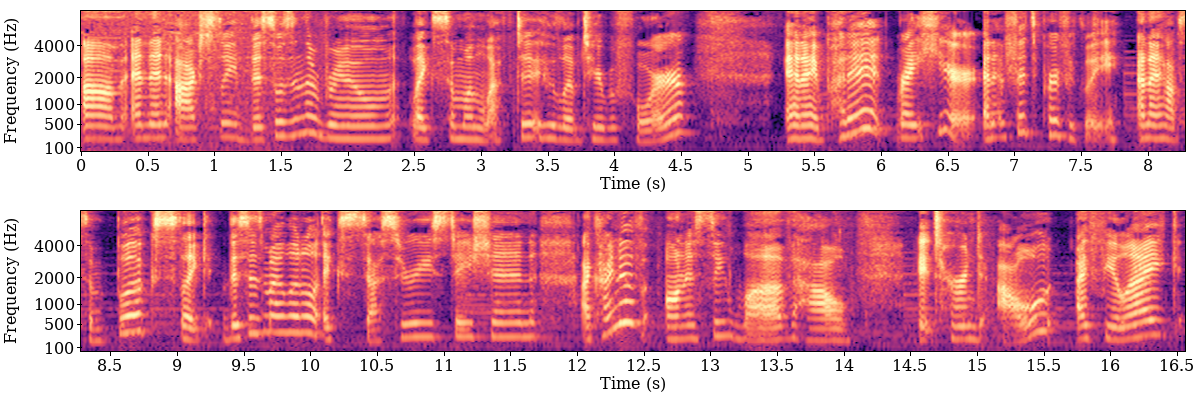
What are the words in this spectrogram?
Um, and then actually, this was in the room, like someone left it who lived here before and I put it right here and it fits perfectly. And I have some books, like this is my little accessory station. I kind of honestly love how it turned out. I feel like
